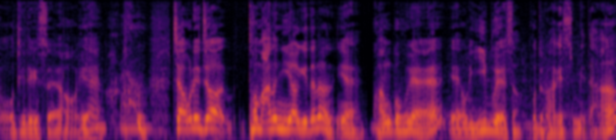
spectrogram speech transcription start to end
어떻게 되겠어요. 예. 자, 우리 저 더 많은 이야기들은 예, 광고 후에 예, 우리 2부에서 보도록 하겠습니다.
